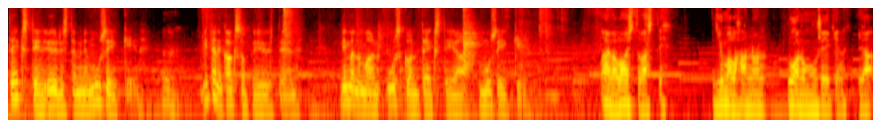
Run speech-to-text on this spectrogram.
tekstin yhdistäminen musiikkiin. Hmm. Miten ne kaksi sopii yhteen? Nimenomaan uskon teksti ja musiikki. Aivan loistavasti. Jumalahan on luonut musiikin ja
